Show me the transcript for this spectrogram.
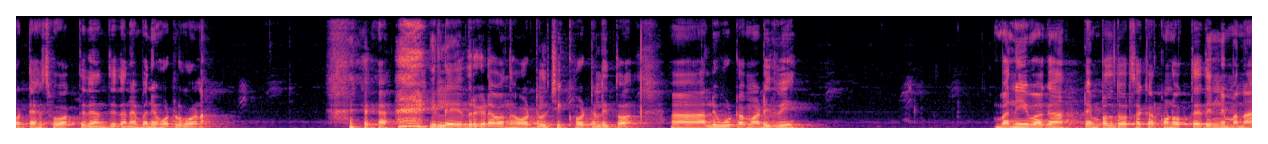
ಹೊಟ್ಟೆ ಹಸಿವು ಆಗ್ತಿದೆ ಅಂತಿದ್ದಾನೆ. ಬನ್ನಿ ಹೋಟ್ಲಿಗೆ ಹೋಗೋಣ. ಇಲ್ಲೇ ಎದುರುಗಡೆ ಒಂದು ಹೋಟೆಲ್, ಚಿಕ್ಕ ಹೋಟೆಲ್ ಇತ್ತು. ಅಲ್ಲಿ ಊಟ ಮಾಡಿದ್ವಿ. ಬನ್ನಿ, ಇವಾಗ ಟೆಂಪಲ್ ತೋರ್ಸಕ್ಕೆ ಕರ್ಕೊಂಡು ಹೋಗ್ತಾ ಇದ್ದೀನಿ ನಿಮ್ಮನ್ನು.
